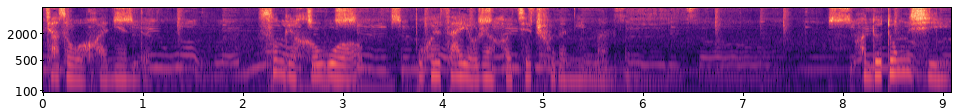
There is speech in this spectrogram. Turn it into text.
叫做《我怀念的》，送给和我。不会再有任何接触的你们，很多东西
